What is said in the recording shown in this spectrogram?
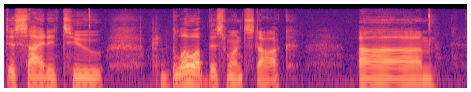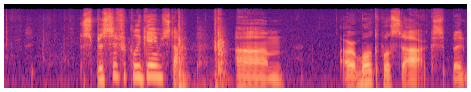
decided to blow up this one stock, um, specifically GameStop, um, or multiple stocks, but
